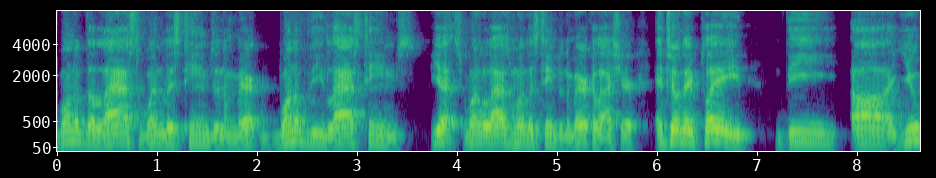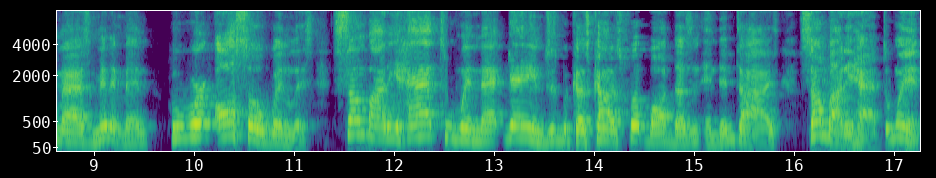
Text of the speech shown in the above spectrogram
one of the last winless teams in America, one of the last teams, yes, one of the last winless teams in America last year until they played the uh UMass Minutemen, who were also winless. Somebody had to win that game just because college football doesn't end in ties. Somebody had to win.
